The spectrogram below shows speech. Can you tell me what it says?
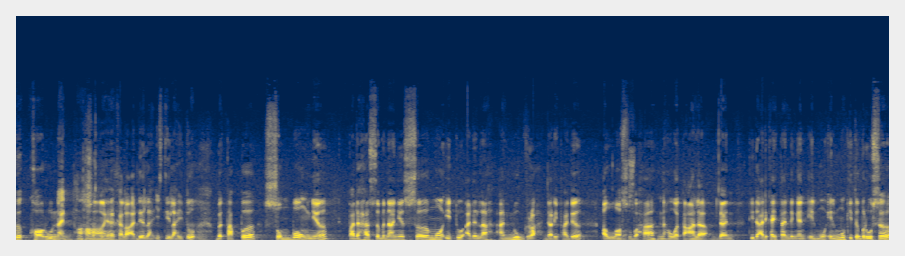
Kekorunan. Ha ya kalau adalah istilah itu betapa sombongnya padahal sebenarnya semua itu adalah anugerah daripada Allah Subhanahu Wa Taala. Dan tidak ada kaitan dengan ilmu. Ilmu kita berusaha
